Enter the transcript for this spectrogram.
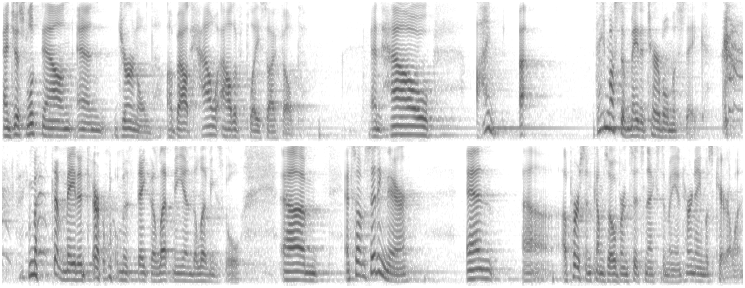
and just looked down and journaled about how out of place I felt and how I, they must have made a terrible mistake. they must have made a terrible mistake to let me in the living school. Um, and so I'm sitting there, and uh, a person comes over and sits next to me, and her name was Carolyn.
